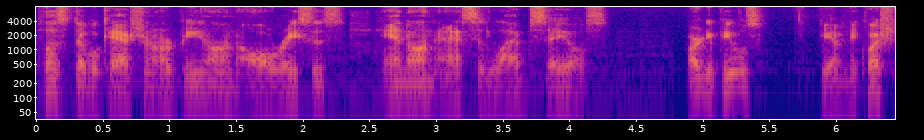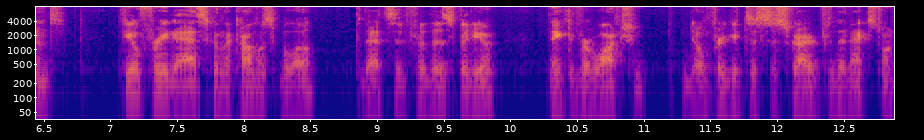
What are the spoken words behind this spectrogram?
plus double cash and RP on all races, and on Acid Lab sales. Alrighty peoples, if you have any questions, feel free to ask in the comments below. But that's it for this video. Thank you for watching, don't forget to subscribe for the next one.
